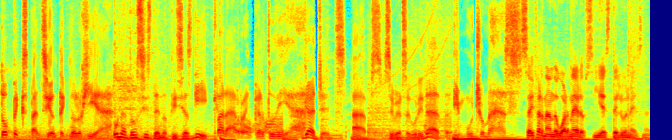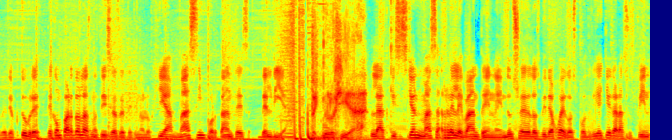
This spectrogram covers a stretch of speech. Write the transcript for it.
Top Expansión Tecnología. Una dosis de noticias geek para arrancar tu día. Gadgets, apps, ciberseguridad y mucho más. Soy Fernando Guarneros y este lunes 9 de octubre te comparto las noticias de tecnología más importantes del día. Tecnología. La adquisición más relevante en la industria de los videojuegos podría llegar a su fin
